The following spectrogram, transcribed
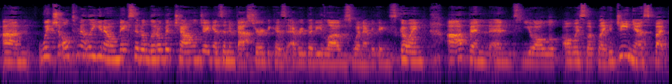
um, which ultimately, you know, makes it a little bit challenging as an investor because everybody loves when everything's going up and, and you all look, always look like a genius. But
